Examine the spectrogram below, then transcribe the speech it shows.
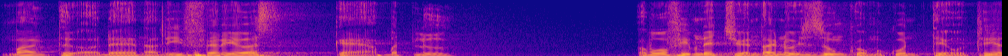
mang tựa đề là Nefarious, kẻ bất lương. Và bộ phim này chuyển tải nội dung của một cuốn tiểu thuyết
